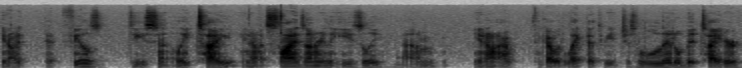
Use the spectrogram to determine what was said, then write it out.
you know it, it feels decently tight. You know it slides on really easily. Um, you know I think I would like that to be just a little bit tighter.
